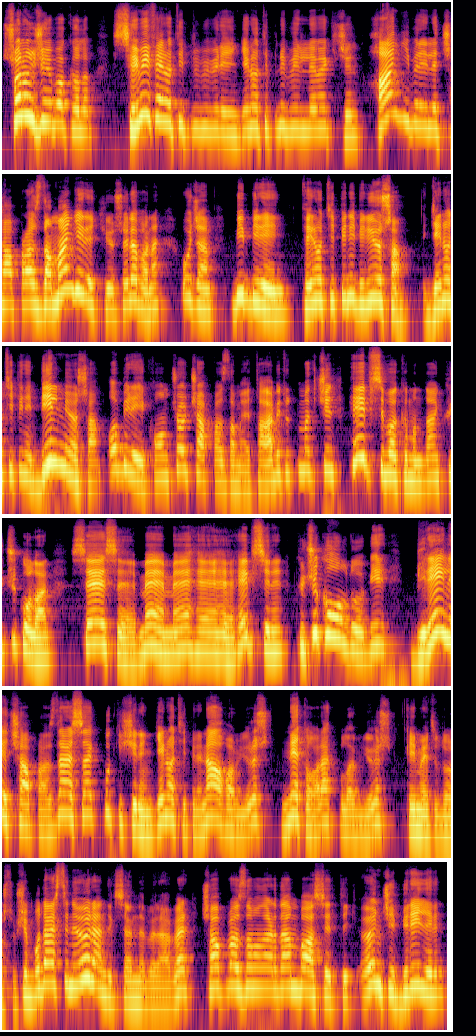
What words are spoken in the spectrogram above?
Sonuncuya bakalım. Semi fenotipli bir bireyin genotipini belirlemek için hangi bireyle çaprazlaman gerekiyor? Söyle bana. Hocam bir bireyin fenotipini biliyorsam, genotipini bilmiyorsam o bireyi kontrol çaprazlamaya tabi tutmak için hepsi bakımından küçük olan S, S, M, M, H, H hepsinin küçük olduğu bir bireyle çaprazlarsak bu kişinin genotipini ne yapabiliyoruz? Net olarak bulabiliyoruz kıymetli dostum. Şimdi bu derste ne öğrendik seninle beraber? Çaprazlamalardan bahsettik. Önce bireylerin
